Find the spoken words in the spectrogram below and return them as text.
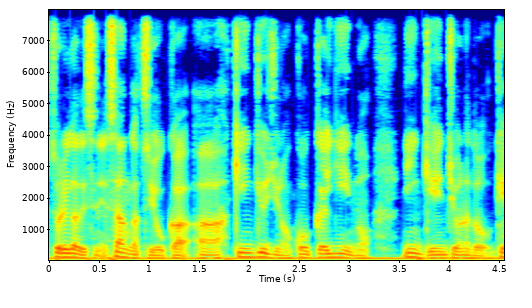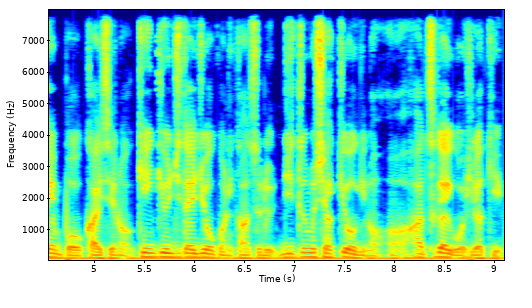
それがですね、3月8日、あ緊急時の国会議員の任期延長など、憲法改正の緊急事態条項に関する実務者協協議の初会合を開き、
